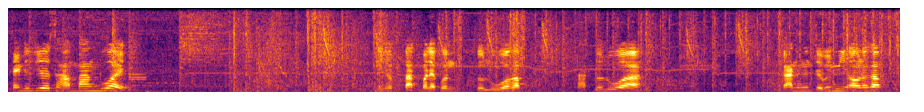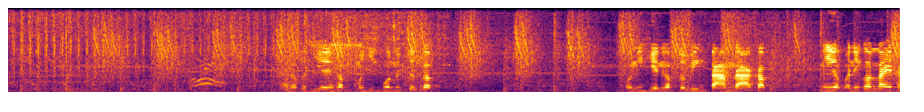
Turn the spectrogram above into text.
แทงนิดเยอะสามบ้างด้วยนี่ครับตัดมาหลายคนรัวๆครับ ตัดรัวๆการเงินจะไม่มีเอานะครับแล้วก็เทียนครับมายิงคนในตึกครับวันนี้เห็นครับจะวิ่งตามด่าครับนี่ครับอันนี้ก็ไล่ไถ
